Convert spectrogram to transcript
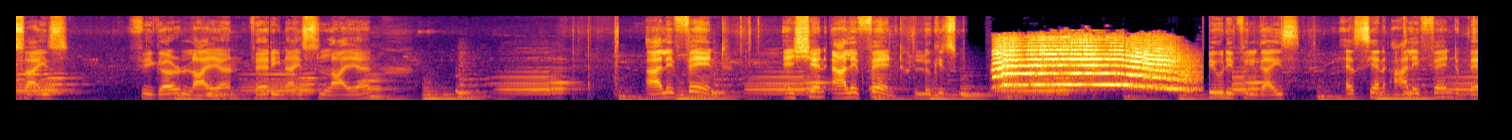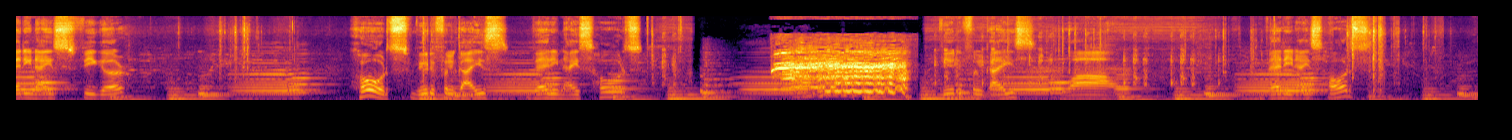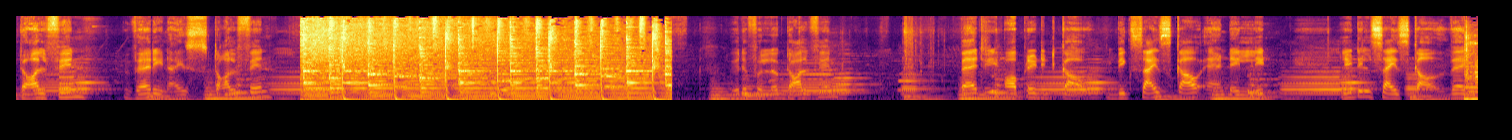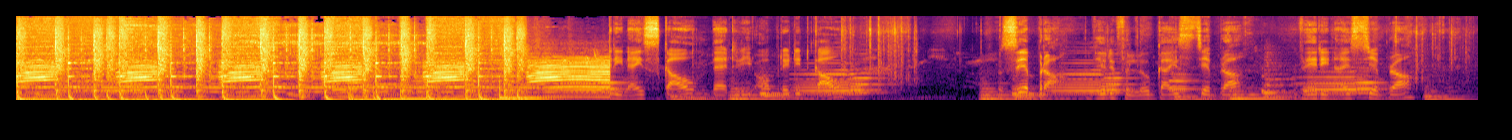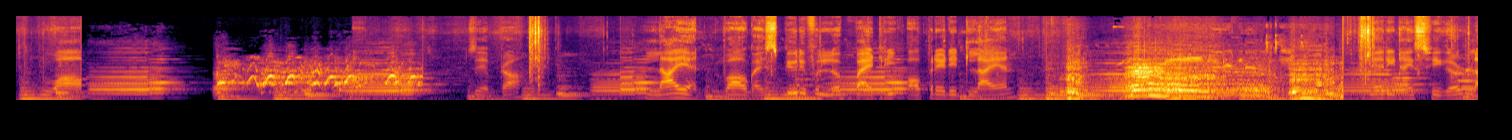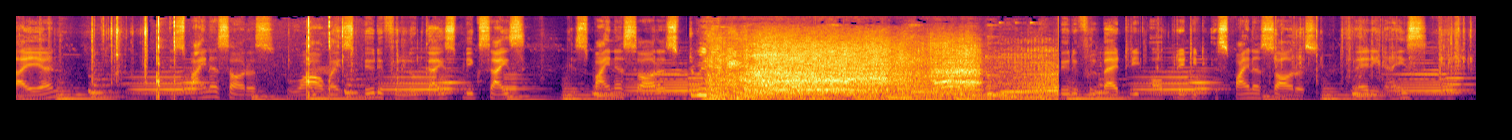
size figure. Lion, very nice lion. Elephant, Asian elephant. Look, it's beautiful, guys. Asian elephant, very nice figure. Horse, beautiful, guys. Very nice horse. Beautiful, guys. Wow. Very nice horse. Dolphin, very nice dolphin. Beautiful look dolphin. Battery operated cow. Big size cow and a lit, little size cow. Very Operated cow. Zebra. Beautiful look guys. Zebra. Very nice zebra. Wow. Zebra. Lion. Wow guys. Beautiful look. Battery operated lion. Very nice figure. Lion. Spinosaurus. Wow guys. Beautiful look guys. Big size. Spinosaurus. Beautiful battery operated Spinosaurus. Very nice.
